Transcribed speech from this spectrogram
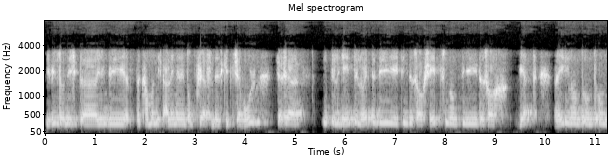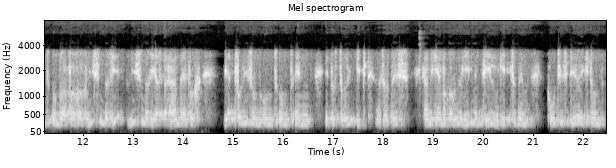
ich will da nicht äh, irgendwie, da kann man nicht alle in einen Topf werfen, es gibt sehr wohl sehr, sehr intelligente Leute, die, die das auch schätzen und die das auch Wertregeln und, und, und, und einfach auch wissen, dass Wissen aus erster Hand einfach wertvoll ist und, und, und ein, etwas zurückgibt. Also das kann ich einfach auch nur jedem empfehlen. Geht zu den Coaches direkt und,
